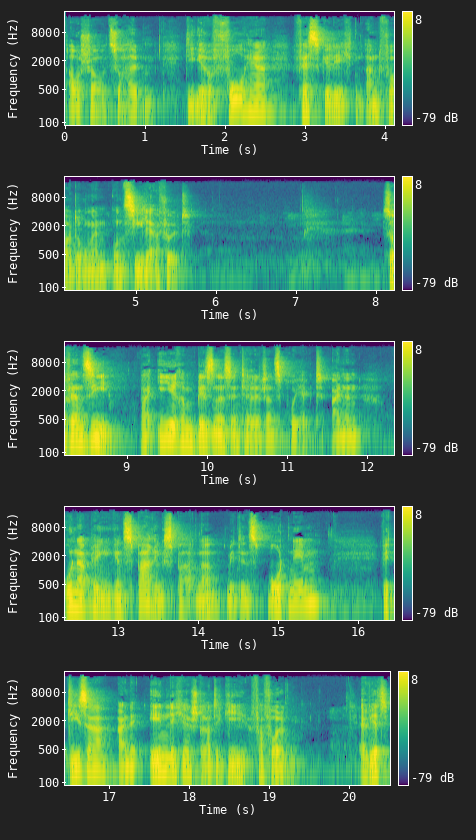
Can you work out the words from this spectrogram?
Ausschau zu halten, die ihre vorher festgelegten Anforderungen und Ziele erfüllt. Sofern Sie bei Ihrem Business Intelligence Projekt einen unabhängigen Sparingspartner mit ins Boot nehmen, wird dieser eine ähnliche Strategie verfolgen. Er wird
